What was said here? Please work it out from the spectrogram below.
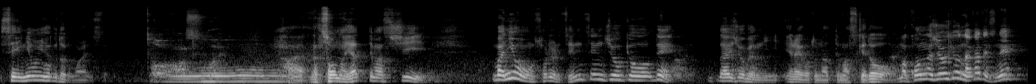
1400ドルもらえるんですよああすごい。はい、なんかそんなんやってますし、まあ、日本はそれより全然状況ね、はい。大丈夫にえらいことになってますけど、まあ、こんな状況の中ですね。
